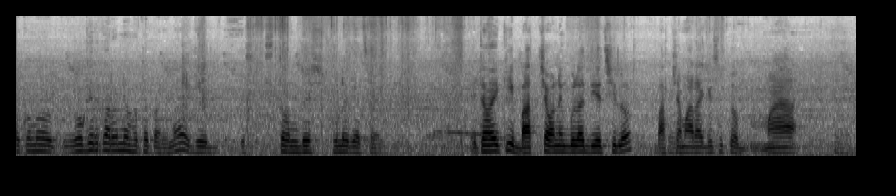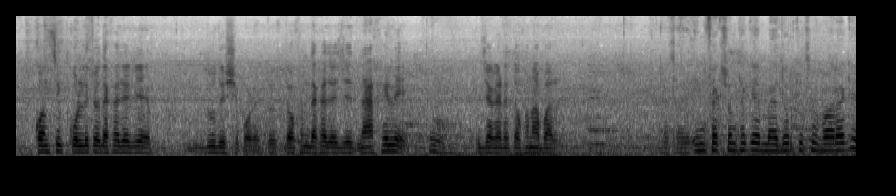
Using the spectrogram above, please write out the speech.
এটা কোনো রোগের কারণে হতে পারে না যে স্তন বেশ ফুলে গেছে আর কি। এটা হয় কি বাচ্চা অনেকগুলো দিয়েছিল বাচ্চা মারা গেছে তো মা কনসিভ করলে তো দেখা যায় যে দুধ এসে পড়ে তো তখন দেখা যায় যে না খেলে ওই জায়গাটা তখন আবার আচ্ছা ইনফেকশন থেকে মেজর কিছু হওয়ার আগে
